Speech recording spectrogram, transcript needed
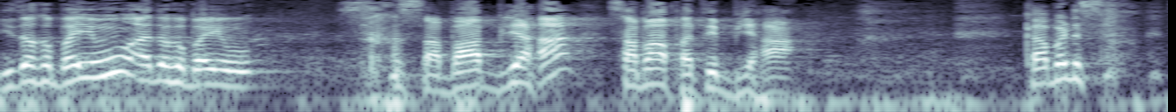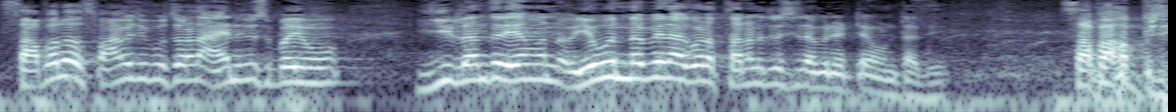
ఇదొక భయము అదొక భయం సభాభ్య సభాపతిభ్య. కాబట్టి సభలో స్వామీజీ కూర్చోవడం ఆయన చూసి భయం వీళ్ళందరూ ఏమన్నా ఎవరు నవ్వినా కూడా తనను చూసి నవ్వినట్టే ఉంటుంది. సభాభ్య.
